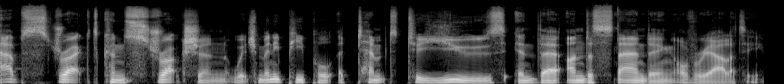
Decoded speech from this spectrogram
abstract construction which many people attempt to use in their understanding of reality.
